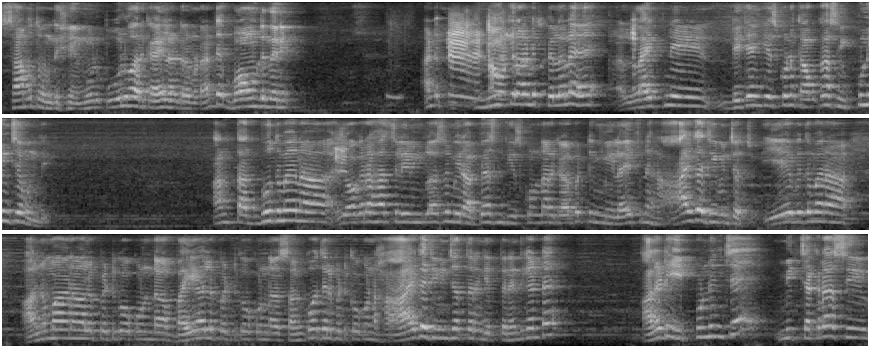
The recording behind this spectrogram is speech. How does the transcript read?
సామెత ఉంది. మూడు పువ్వులు ఆరు కాయలు అంటారు అంటే బాగుంటుందని. అంటే మీకు ఇలాంటి పిల్లలే లైఫ్ని డిజైన్ చేసుకోవడానికి అవకాశం ఇప్పటి నుంచే ఉంది. అంత అద్భుతమైన యోగ రహస్య లీనింగ్ క్లాసులు మీరు అభ్యాసం తీసుకుంటున్నారు కాబట్టి మీ లైఫ్ని హాయిగా జీవించవచ్చు ఏ విధమైన అనుమానాలు పెట్టుకోకుండా భయాలు పెట్టుకోకుండా సంకోచాలు పెట్టుకోకుండా హాయిగా జీవించేస్తారని చెప్తాను. ఎందుకంటే ఆల్రెడీ ఇప్పటి నుంచే మీ చక్రాసి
